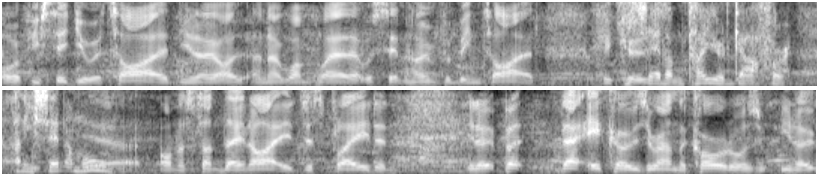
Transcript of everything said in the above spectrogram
Or if you said you were tired, you know, I, I know one player that was sent home for being tired because He said, I'm tired, Gaffer. And he sent him home. on a Sunday night. He just played, and you know, but that echoes around the corridors. You know,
